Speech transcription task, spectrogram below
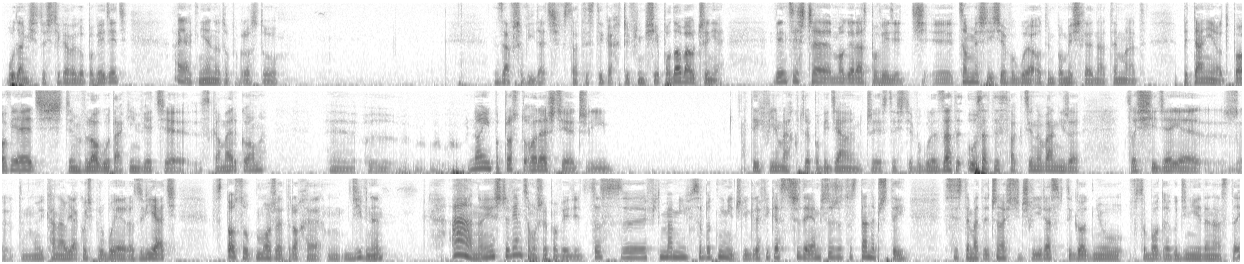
uda mi się coś ciekawego powiedzieć, a jak nie, no to po prostu zawsze widać w statystykach, czy film się podobał, czy nie. Więc jeszcze mogę raz powiedzieć, y, co myślicie w ogóle o tym pomyśle na temat pytanie odpowiedź, tym vlogu takim, wiecie, z kamerką. Y, y, No i po prostu o reszcie, czyli tych filmach, które powiedziałem, czy jesteście w ogóle usatysfakcjonowani, że coś się dzieje, że ten mój kanał jakoś próbuje rozwijać w sposób może trochę mm, dziwny. A, no i jeszcze wiem, co muszę powiedzieć. Co z y, filmami sobotnimi, czyli grafika z 3D? Ja myślę, że zostanę przy tej systematyczności, czyli raz w tygodniu w sobotę o godzinie 11.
